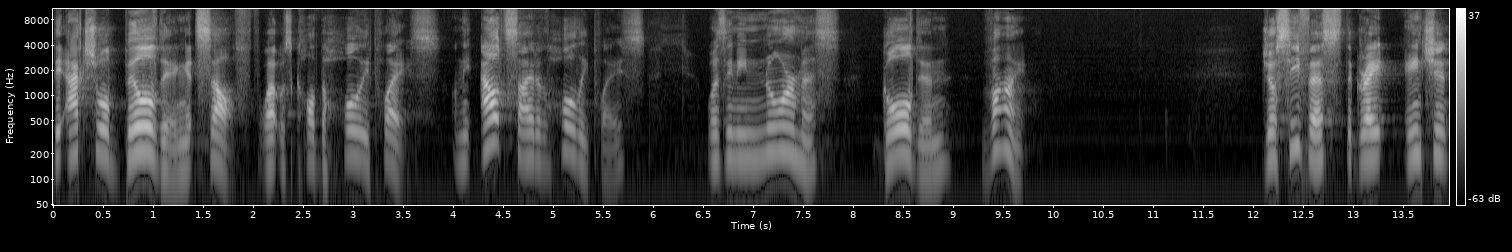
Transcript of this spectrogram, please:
the actual building itself, what was called the holy place, on the outside of the holy place was an enormous golden vine. Josephus, the great ancient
